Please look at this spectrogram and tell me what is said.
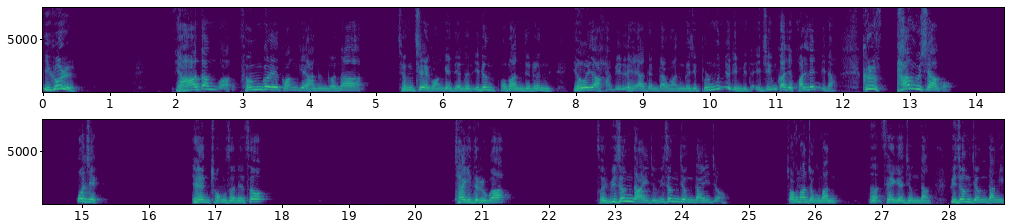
이걸 야당과 선거에 관계하는 거나 정치에 관계되는 이런 법안들은 여야 합의를 해야 된다고 하는 것이 불문율입니다. 지금까지 관례입니다. 그걸 다 무시하고 오직 된 총선에서 자기들과 위성당이죠. 위성정당이죠. 조그만 조그만 어, 세계 정당, 위성정당이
